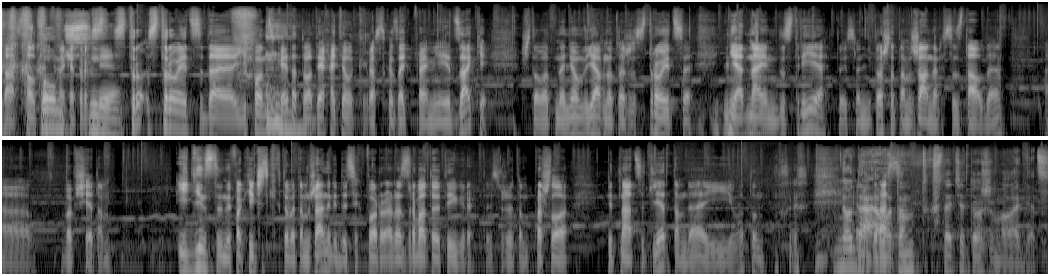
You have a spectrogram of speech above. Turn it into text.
да, столпов, на которых стро- строится, да, японский этот, вот я хотел как раз сказать про Миядзаки, что вот на нем явно тоже строится не одна индустрия, то есть он не то, что там жанр создал, да, а вообще там единственный фактически, кто в этом жанре до сих пор разрабатывает игры. То есть уже там прошло 15 лет там, да, и вот он. Ну да, раз. вот он, кстати, тоже молодец.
